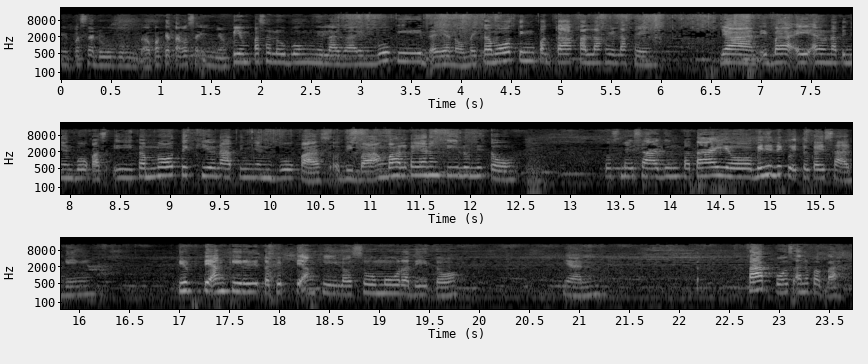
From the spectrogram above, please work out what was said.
May pasalubong daw. Pakita ko sa inyo. Yung pasalubong nila galing bukid, ayan oh, may kamoting pagkakalaki-laki. Yan, iba eh ano natin yan bukas. I-kamote Q natin yan bukas. O di ba? Ang mahal kaya ng kilo nito. Tapos may saging pa tayo. Binili ko ito guys, saging. 50 ang kilo dito, 50 ang kilo. So mura dito. Yan. Tapos ano pa ba?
